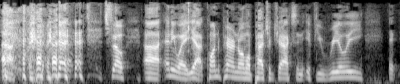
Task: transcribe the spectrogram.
Uh, so uh, anyway, yeah, Quantum Paranormal, Patrick Jackson. If you really, it,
